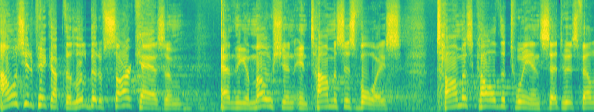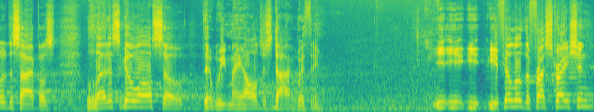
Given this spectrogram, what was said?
I want you to pick up the little bit of sarcasm and the emotion in Thomas's voice Thomas called the twins, said to his fellow disciples, Let us go also, that we may all just die with him. You, you, you feel the frustration?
